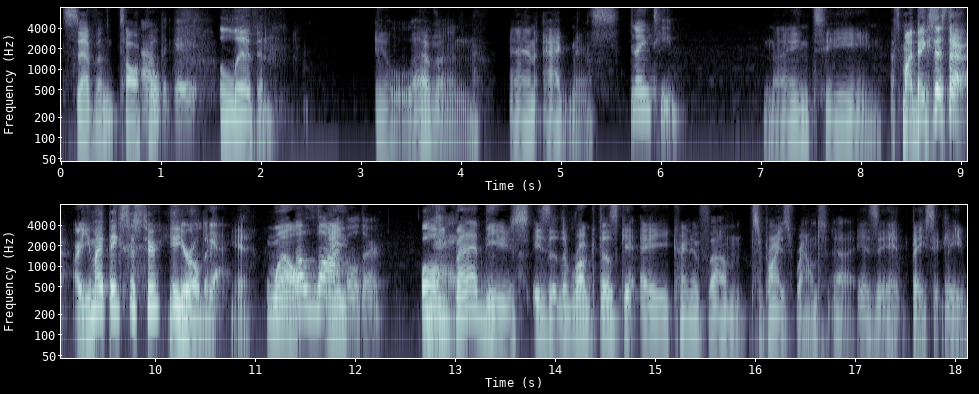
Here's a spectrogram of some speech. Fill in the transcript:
Seven. Out Tarkhal. the gate. 11. Eleven. And Agnis. 19. Nineteen. That's my big sister. Are you my big sister? Yeah, you're older. Yeah. Yeah. Well, a lot I- older. Well, The bad news is that the rug does get a kind of um, surprise round, uh, as it basically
